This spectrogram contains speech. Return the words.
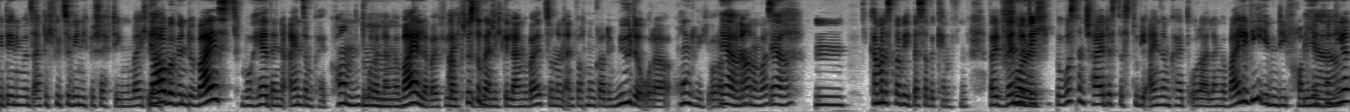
mit denen wir uns eigentlich viel zu wenig beschäftigen. Weil ich Ja. glaube, wenn du weißt, woher deine Einsamkeit kommt oder Mhm. Langeweile, weil vielleicht bist du Absolut. gar nicht gelangweilt, sondern einfach nur gerade müde oder hungrig oder ja. keine Ahnung was, Ja. mh, kann man das, glaube ich, besser bekämpfen. Weil wenn Voll. du dich bewusst entscheidest, dass du die Einsamkeit oder Langeweile, wie eben die Freundin von dir,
